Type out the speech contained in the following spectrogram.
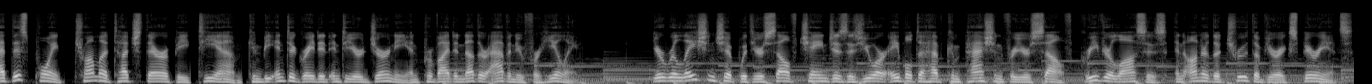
At this point, trauma touch therapy (TM) can be integrated into your journey and provide another avenue for healing. Your relationship with yourself changes as you are able to have compassion for yourself, grieve your losses, and honor the truth of your experience.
